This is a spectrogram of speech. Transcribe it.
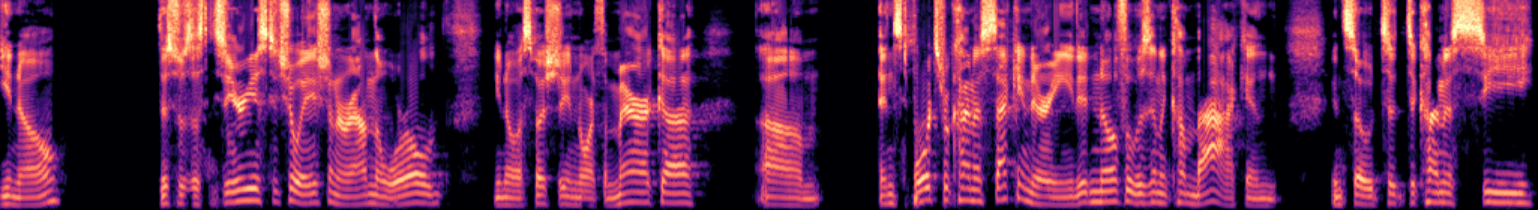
you know, this was a serious situation around the world, you know, especially in North America. Um, and sports were kind of secondary. You didn't know if it was going to come back, and and so to to kind of see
